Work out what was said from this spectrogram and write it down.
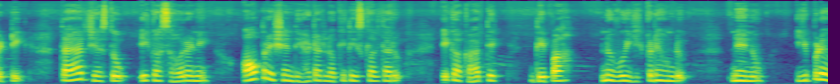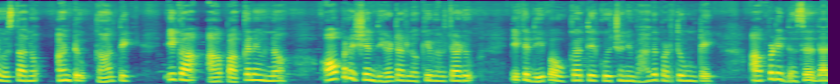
పెట్టి తయారు చేస్తూ ఇక సౌర్యని ఆపరేషన్ థియేటర్లోకి తీసుకెళ్తారు. ఇక కార్తిక్ దీపా నువ్వు ఇక్కడే ఉండు. నేను ఇప్పుడే వస్తాను అంటూ కార్తిక్ ఇక ఆ పక్కనే ఉన్న ఆపరేషన్ థియేటర్లోకి వెళ్తాడు. ఇక దీప ఒక్కతే కూర్చొని బాధపడుతూ ఉంటే అప్పుడే దశరథ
